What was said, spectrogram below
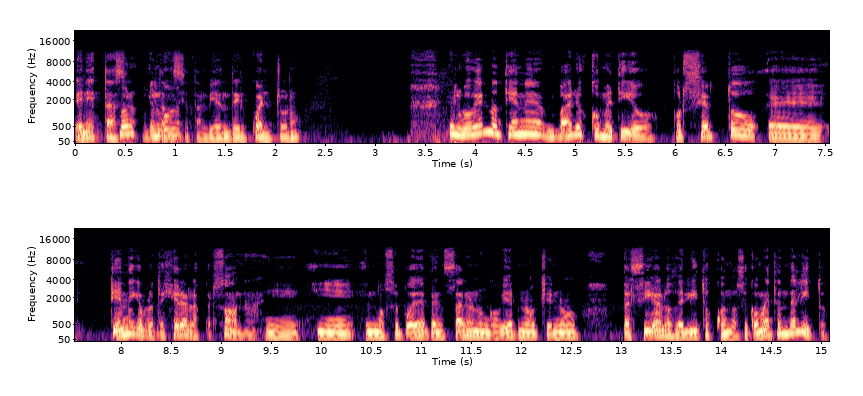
En estas circunstancias también de encuentro, ¿no? El gobierno tiene varios cometidos. Por cierto, eh, tiene que proteger a las personas y, y, no se puede pensar en un gobierno que no persiga los delitos cuando se cometen delitos,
